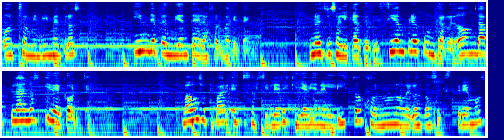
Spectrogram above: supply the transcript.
8 milímetros independiente de la forma que tenga. Nuestros alicates de siempre, punta redonda, planos y de corte. Vamos a ocupar estos alfileres que ya vienen listos con uno de los dos extremos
